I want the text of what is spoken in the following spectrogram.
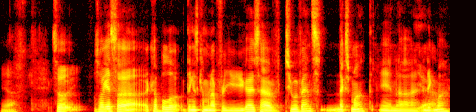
Yeah. So, so I guess uh, a couple of things coming up for you. You guys have two events next month in uh, Yeah. Enigma.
